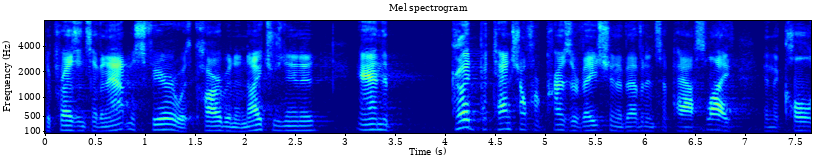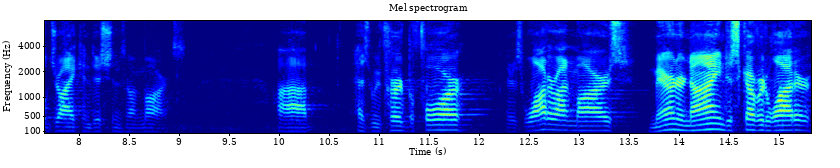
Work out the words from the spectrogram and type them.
the presence of an atmosphere with carbon and nitrogen in it, and the good potential for preservation of evidence of past life in the cold, dry conditions on Mars. Uh, as we've heard before, there's water on Mars. Mariner 9 discovered water,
